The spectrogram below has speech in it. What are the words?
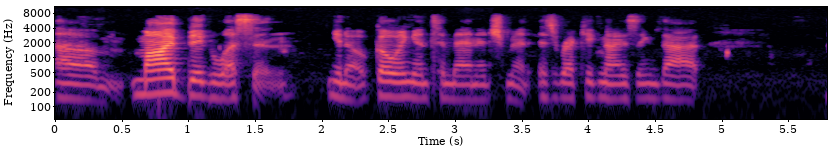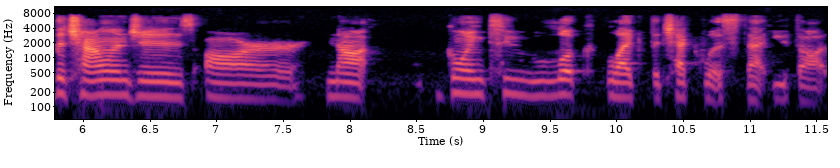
um my big lesson you know going into management is recognizing that the challenges are not going to look like the checklist that you thought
